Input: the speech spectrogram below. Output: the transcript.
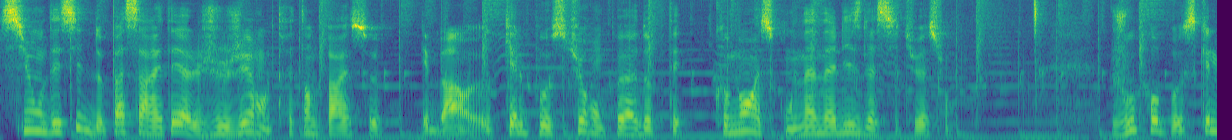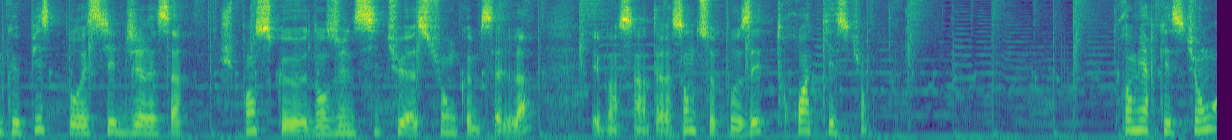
si on décide de ne pas s'arrêter à le juger en le traitant de paresseux, eh ben, euh, quelle posture on peut adopter? Comment est-ce qu'on analyse la situation? Je vous propose quelques pistes pour essayer de gérer ça. Je pense que dans une situation comme celle-là, eh ben, c'est intéressant de se poser trois questions. Première question,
